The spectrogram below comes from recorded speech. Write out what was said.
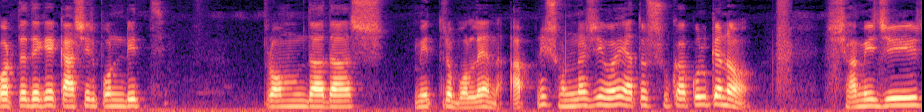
করতে দেখে কাশীর পণ্ডিত প্রমদাদাস মিত্র বললেন, আপনি সন্ন্যাসী হয়ে এত সুকাকুল কেন? স্বামীজির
